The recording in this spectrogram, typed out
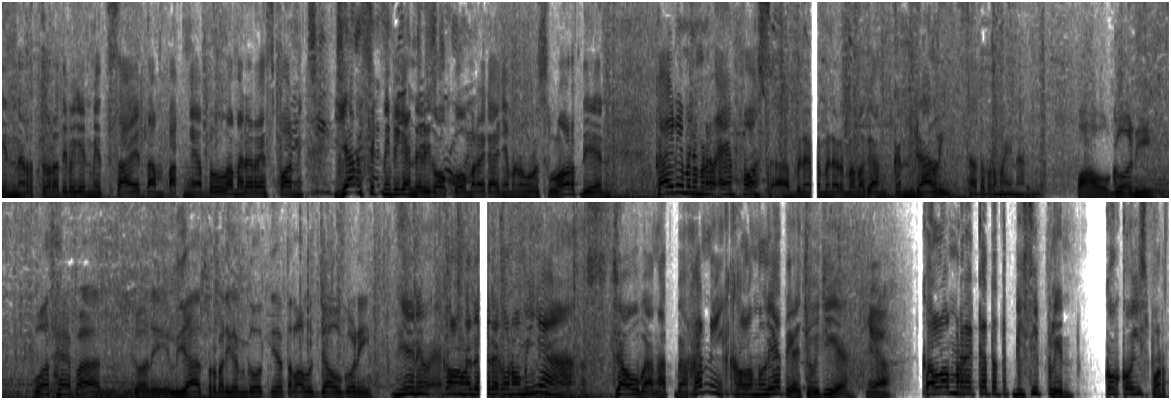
inner turret di bagian mid side. Tampaknya belum ada respon yang signifikan dari Koko. Mereka hanya menurut Lord dan kali ini bener-bener Evos eh, bener-bener memegang kendali satu permainan. Wow Goni What happened Goni Lihat perbandingan goldnya terlalu jauh Goni Iya nih kalau ngeliat dari ekonominya jauh banget. Bahkan nih kalau ngelihat ya Choji ya. Iya. Kalau mereka tetap disiplin, Koko Esport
